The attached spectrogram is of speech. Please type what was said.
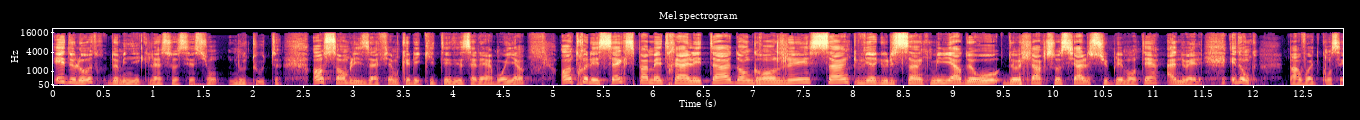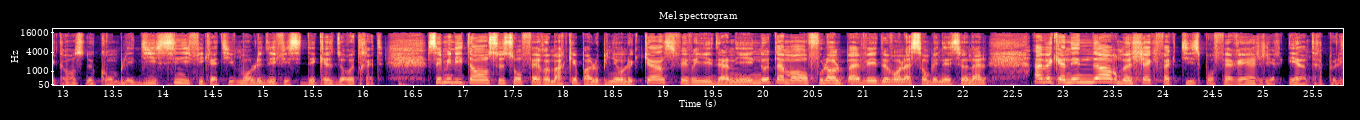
et de l'autre, Dominique, l'association Nous Toutes. Ensemble, ils affirment que l'équité des salaires moyens entre les sexes permettrait à l'État d'engranger 5,5 milliards d'euros de charges sociales supplémentaires annuelles. Et donc, par voie de conséquence, de combler dit significativement le déficit des caisses de retraite. Ces militants se sont fait remarquer par l'opinion le 15 février dernier, notamment en foulant le pavé devant l'Assemblée nationale, avec un énorme chèque factice pour faire réagir et interpeller.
